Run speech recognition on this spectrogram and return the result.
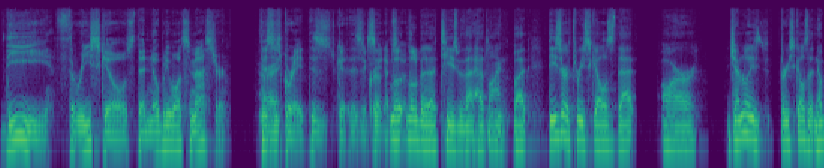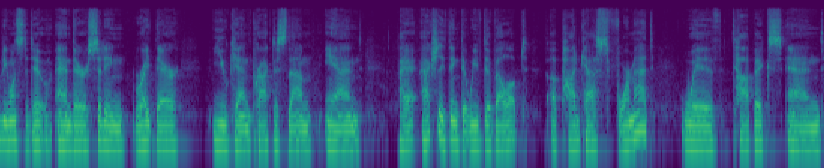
the three skills that nobody wants to master. This right. is great. This is good. This is a great so, episode. A little bit of tease with that headline, but these are three skills that are generally three skills that nobody wants to do, and they're sitting right there. You can practice them, and I actually think that we've developed a podcast format with topics and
